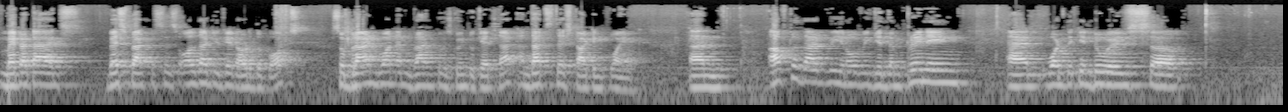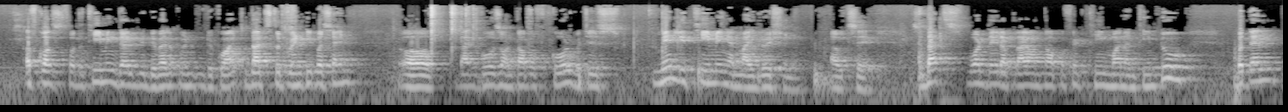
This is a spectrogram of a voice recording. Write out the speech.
meta tags, best practices, all that you get out of the box. So brand one and brand two is going to get that, and that's their starting point. And after that, we you know we give them training, and what they can do is uh, of course, for the theming, there will be development required. So that's the 20% uh, that goes on top of core, which is mainly theming and migration, I would say. So that's what they'll apply on top of it, theme one and theme two. But then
